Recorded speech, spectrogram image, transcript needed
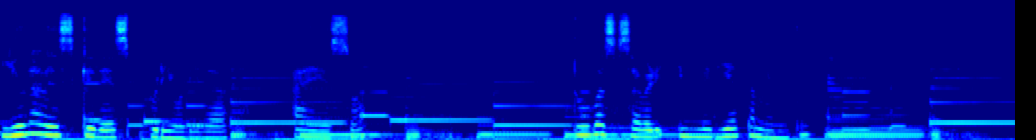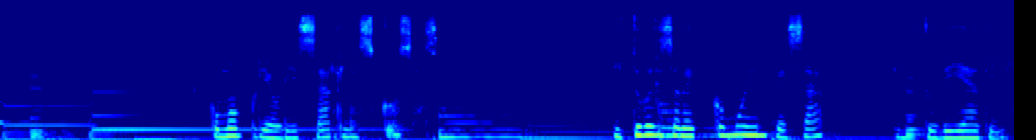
Y una vez que des prioridad a eso, tú vas a saber inmediatamente cómo priorizar las cosas. Y tú vas a saber cómo empezar en tu día a día.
